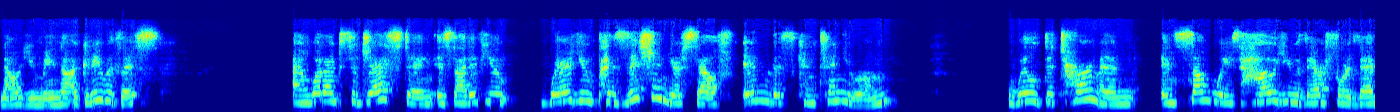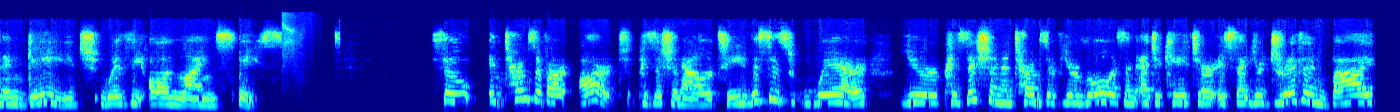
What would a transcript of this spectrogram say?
Now, you may not agree with this. And what I'm suggesting is that if you, where you position yourself in this continuum, will determine in some ways how you therefore then engage with the online space. So, in terms of our art positionality, this is where your position in terms of your role as an educator is that you're driven by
